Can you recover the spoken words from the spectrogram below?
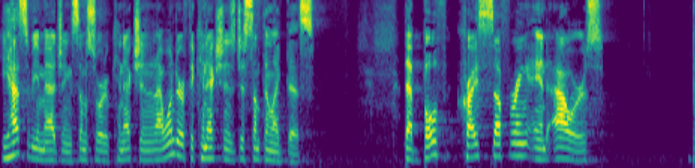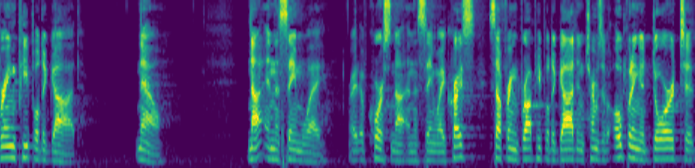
He has to be imagining some sort of connection, and I wonder if the connection is just something like this that both Christ's suffering and ours bring people to God. Now, not in the same way, right? Of course, not in the same way. Christ's suffering brought people to God in terms of opening a door to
